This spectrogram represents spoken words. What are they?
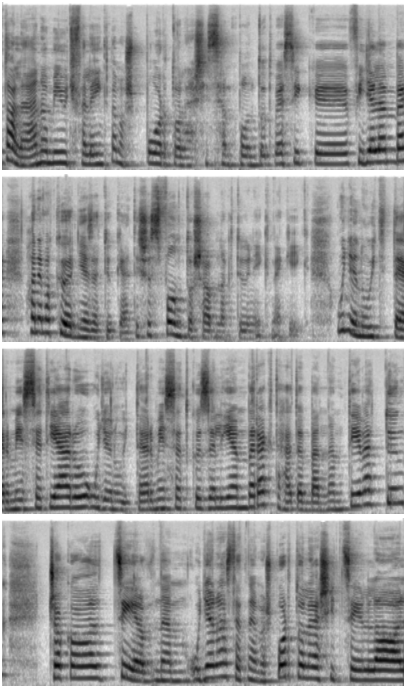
talán a mi ügyfeleink nem a sportolási szempontot veszik figyelembe, hanem a környezetüket, és ez fontosabbnak tűnik nekik. Ugyanúgy természetjáró, ugyanúgy természetközeli emberek, tehát ebben nem tévedtünk, csak a cél nem ugyanaz, tehát nem a sportolási céllal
